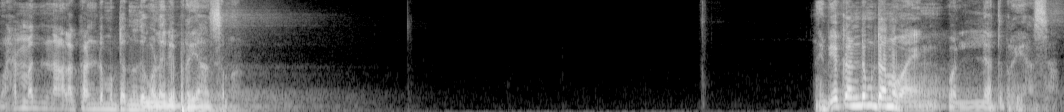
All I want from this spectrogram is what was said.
മുഹമ്മദ് ആളെ കണ്ടുമുട്ടുന്നത് വളരെ പ്രയാസമാണ്. നബിയെ കണ്ടുമുട്ടാൻ ഭയ വല്ലാത്ത പ്രയാസം.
